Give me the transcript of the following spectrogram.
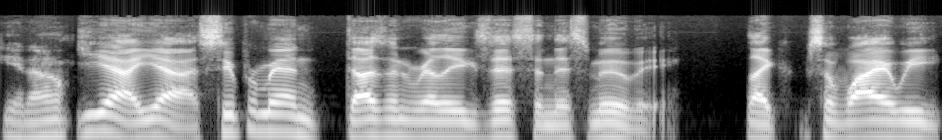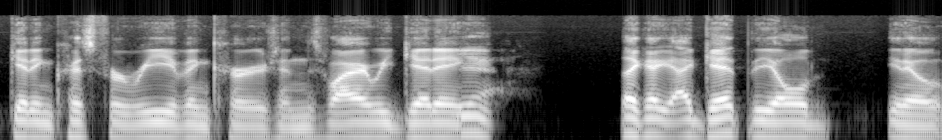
you know? yeah, yeah. Superman doesn't really exist in this movie. Like, so why are we getting Christopher Reeve incursions? Why are we getting? Yeah. Like, I, I get the old, you know,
